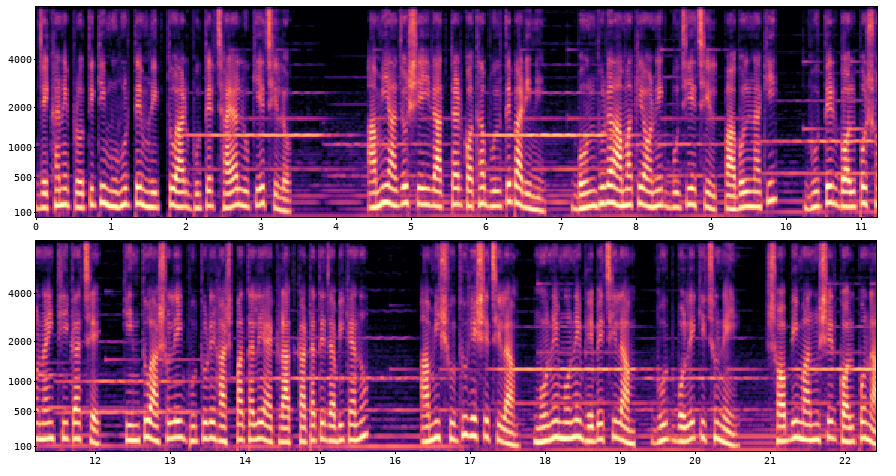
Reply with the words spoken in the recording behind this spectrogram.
যেখানে প্রতিটি মুহূর্তে মৃত্যু আর ভূতের ছায়া লুকিয়েছিল। আমি আজও সেই রাতটার কথা ভুলতে পারিনি। বন্ধুরা আমাকে অনেক বুঝিয়েছিল, পাগল নাকি? ভূতের গল্প শোনাই ঠিক আছে, কিন্তু আসলেই ভুতুরে হাসপাতালে এক রাত কাটাতে যাবি কেন? আমি শুধু হেসেছিলাম, মনে মনে ভেবেছিলাম, ভূত বলে কিছু নেই। সবই মানুষের কল্পনা,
